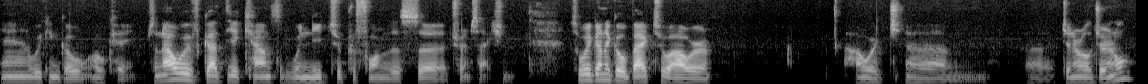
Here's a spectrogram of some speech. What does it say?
and we can go OK. So now we've got the accounts that we need to perform this uh, transaction. So we're going to go back to our our um, uh, general journal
